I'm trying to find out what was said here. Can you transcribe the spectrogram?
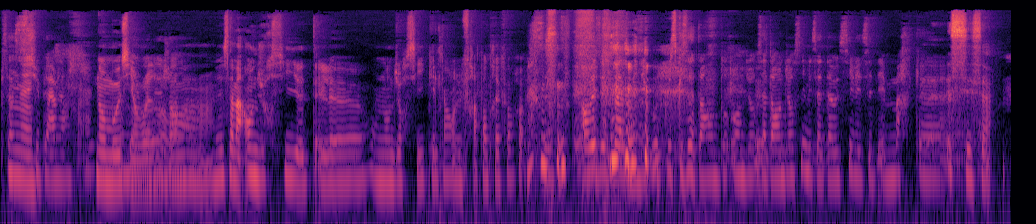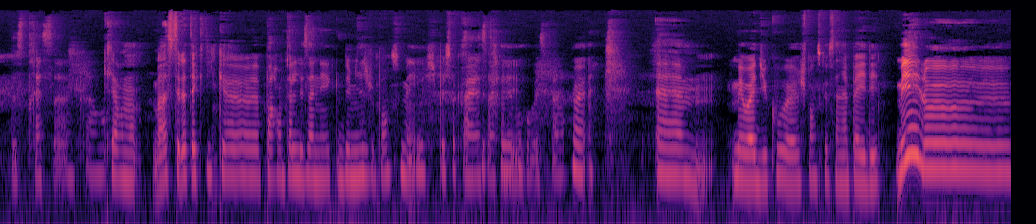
ça Ouais. super bien. Quoi. Non, moi aussi, Au en vrai, gens, vraiment. Ça m'a endurci, euh, tel euh, on endurcit quelqu'un en le frappant très fort. En fait, c'est ça, mais du coup, plus que ça t'a endur- ça endurci, mais ça t'a aussi laissé des marques euh, C'est ça, de stress, euh, clairement. clairement. Bah, c'était la technique euh, parentale des années 2000, je pense, mais je suis pas sûre que Ouais, c'était ça très... beaucoup, mais pas. Euh, mais ouais, du coup, euh, je pense que ça n'a pas aidé. Mais le,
